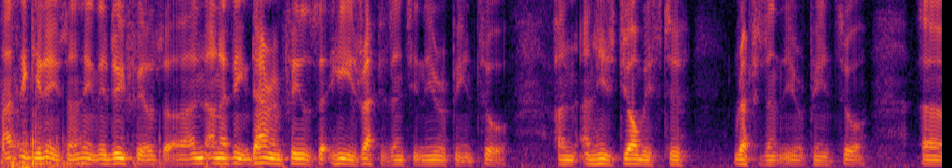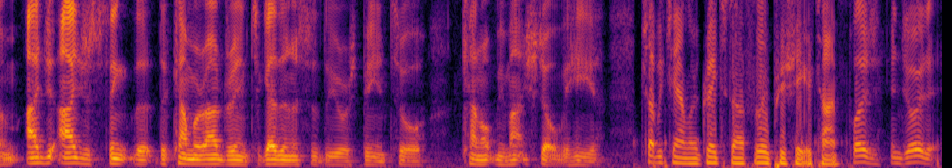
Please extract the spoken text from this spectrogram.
I think it is. I think they do feel so, and, and I think Darren feels that he is representing the European tour, and, and his job is to represent the European tour. Um, I, ju- I just think that the camaraderie and togetherness of the European tour cannot be matched over here. Chubby Chandler, great stuff. Really appreciate your time. Pleasure. Enjoyed it.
